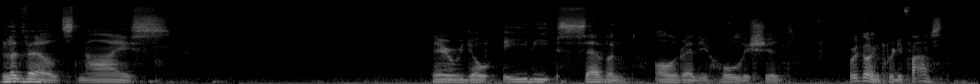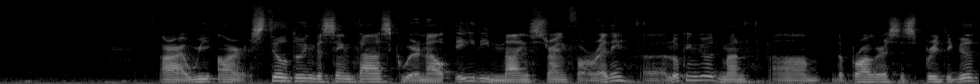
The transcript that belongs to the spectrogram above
Bloodvelds, nice. There we go, 87 already, holy shit. We're going pretty fast. Alright, we are still doing the same task. We're now 89 strength already. Uh, looking good, man. Um, the progress is pretty good.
